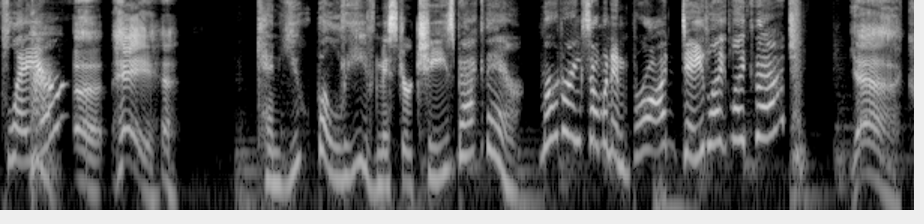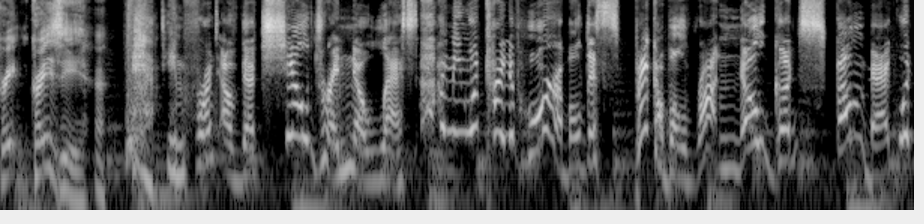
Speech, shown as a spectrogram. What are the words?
player! Uh, hey, Can you believe Mr. Cheese back there? Murdering someone in broad daylight like that? yeah, cra- crazy. And in front of the children, no less. I mean, what kind of horrible, despicable, rotten, no good scumbag would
